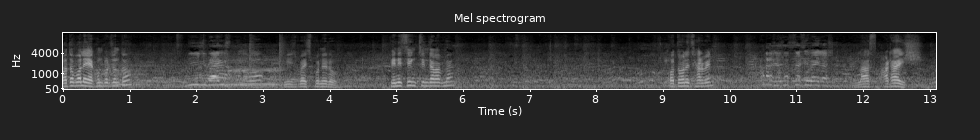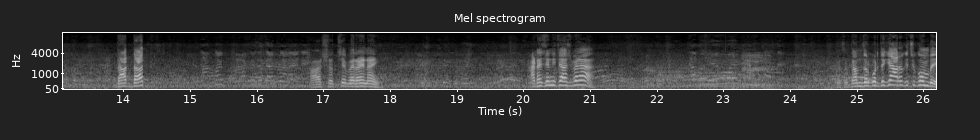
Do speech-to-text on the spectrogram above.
কত বলে এখন পর্যন্ত? বিশ, বাইশ, পনেরো। ফিনিশিং চিন্তা ভাবনা কত হলে ছাড়বেন? লাস্ট আঠাইশ। দাঁত দাঁত? হাঁস হচ্ছে, বেড়ায় নাই। আঠাশের নিচে আসবে না? আচ্ছা দাম দর করতে গিয়ে আরও কিছু কমবে?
